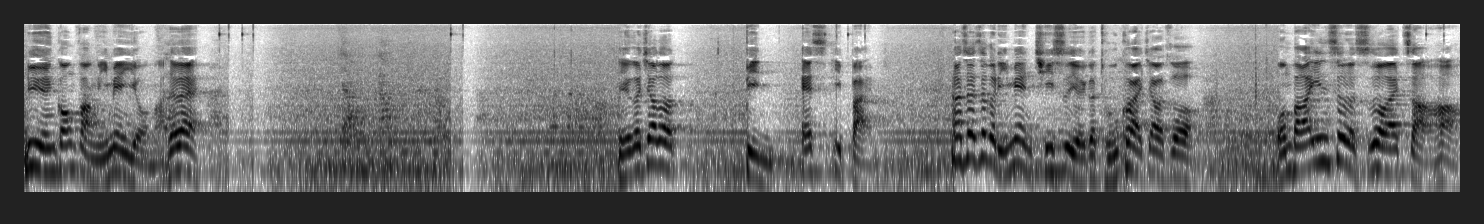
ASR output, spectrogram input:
绿源工坊里面有嘛，对不对？有个叫做丙 S 一百，那在这个里面其实有一个图块叫做，我们把它映射的时候来找哈，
